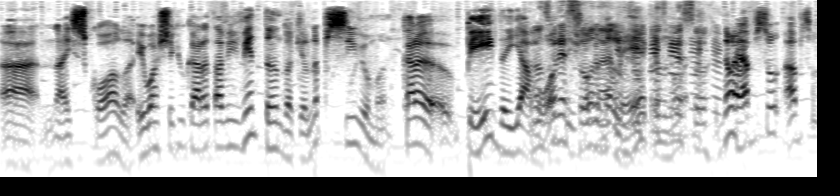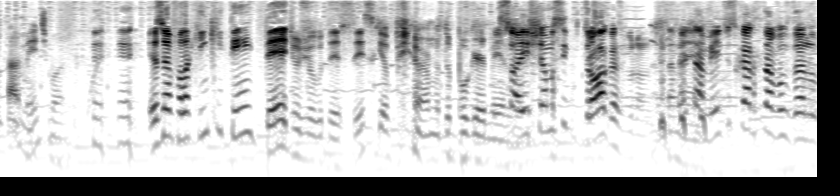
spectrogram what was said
ah, na escola, eu achei que o cara tava inventando aquilo. Não é possível, mano. O cara peida e arrota e joga né? meleca. Não, é abso- absolutamente, mano. Eu só ia falar quem que tem a ideia de um jogo desse. Esse que é o pior, mano, do Boogerman. Isso aí chama-se drogas, Bruno. Certamente os caras estavam usando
